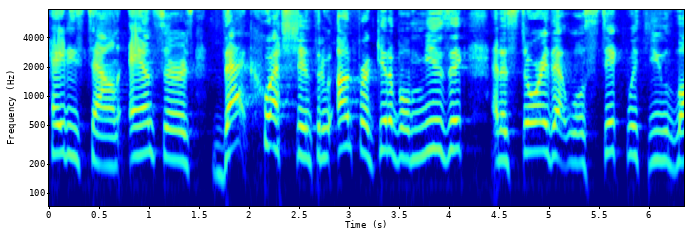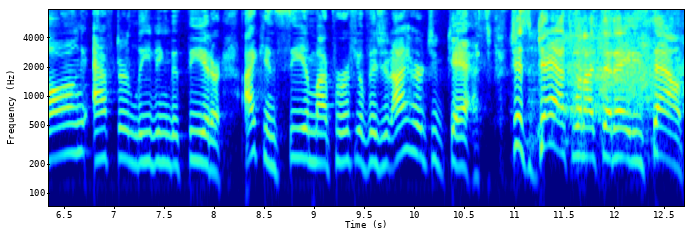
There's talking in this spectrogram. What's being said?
Hadestown answers that question through unforgettable music and a story that will stick with you long after leaving the theater. I can see in my peripheral vision, I heard you gasp, just gasp when I said Hadestown.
